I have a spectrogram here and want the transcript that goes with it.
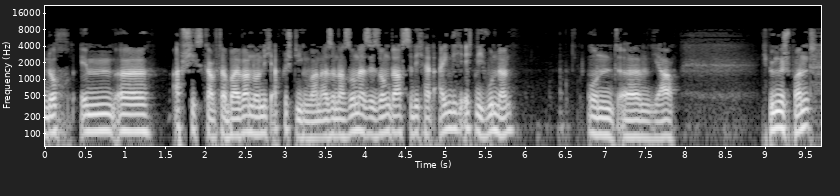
noch im äh, Abstiegskampf dabei waren, noch nicht abgestiegen waren. Also nach so einer Saison darfst du dich halt eigentlich echt nicht wundern. Und ähm, ja, ich bin gespannt.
